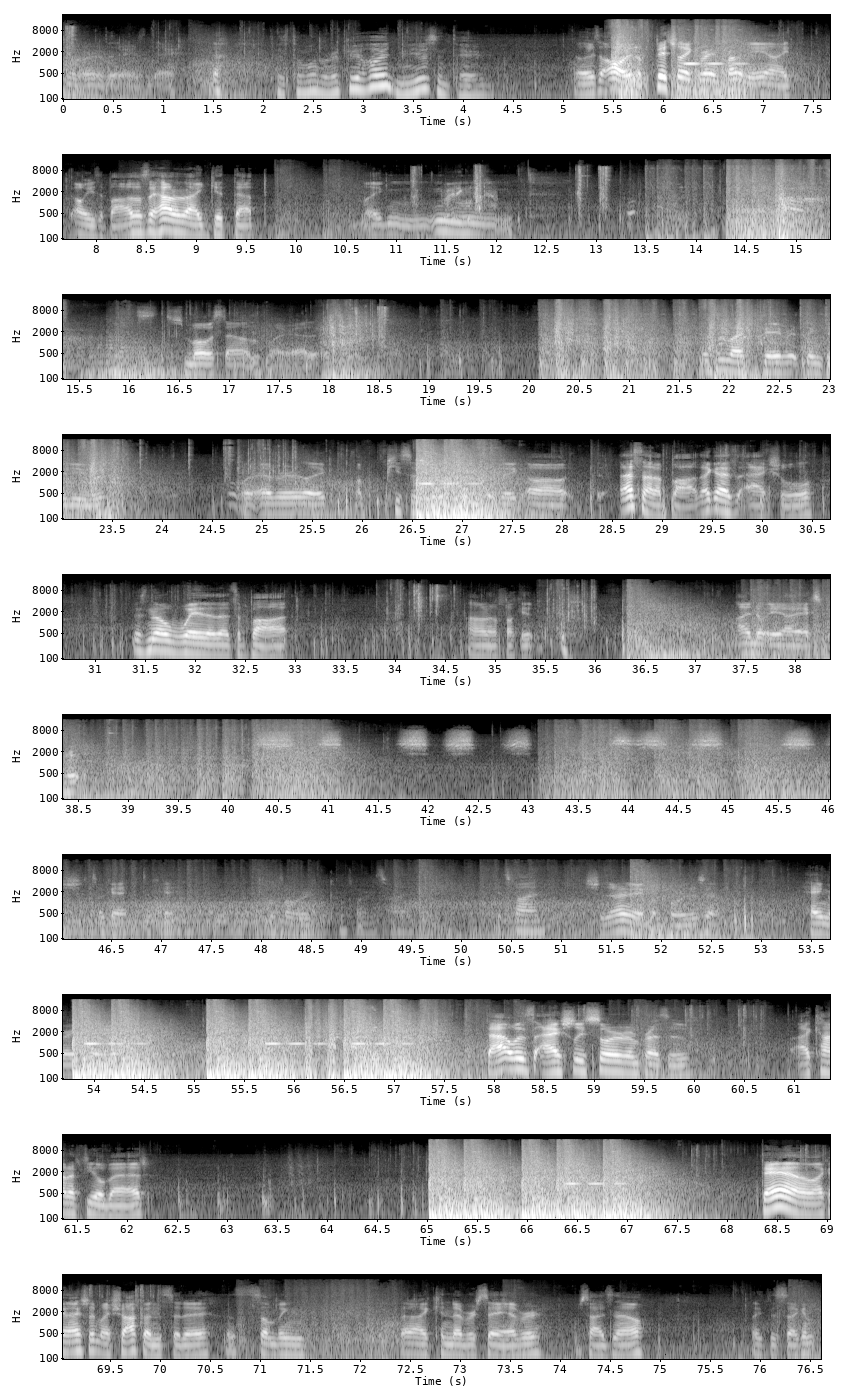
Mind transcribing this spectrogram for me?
Someone right over there, isn't there? There's someone right behind me, isn't there? Oh, there's, oh, there's a bitch like right in front of me. I, oh, he's a bot. I was gonna say, how did I get that? Like, mm, just mow us down while you're at it. This is my favorite thing to do. Whenever like a piece of oh, that's not a bot. That guy's actual. There's no way that that's a bot. I don't know, fuck it. I know AI expert. Okay, it's okay. Come forward, come forward, it's fine. It's fine. Shit, they're not gonna come forward, they're just gonna hang right there. That was actually sort of impressive. I kind of feel bad. Damn, I can actually hit my shotguns today. That's something that I can never say ever, besides now. Like the second.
